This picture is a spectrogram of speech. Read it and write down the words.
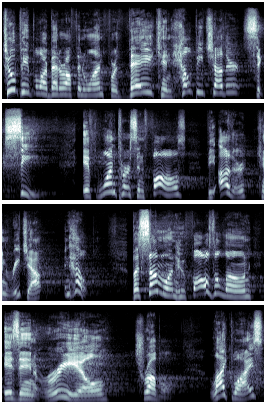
Two people are better off than one, for they can help each other succeed. If one person falls, the other can reach out and help. But someone who falls alone is in real trouble. Likewise,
